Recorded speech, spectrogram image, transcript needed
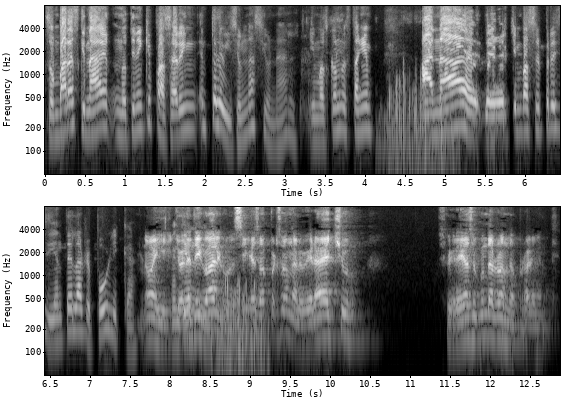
son varas que nada, no tienen que pasar en, televisión nacional. Y más cuando están a nada de, ver quién va a ser presidente de la República. No, y yo les digo algo, si esa persona lo hubiera hecho, se hubiera ido a segunda ronda probablemente.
